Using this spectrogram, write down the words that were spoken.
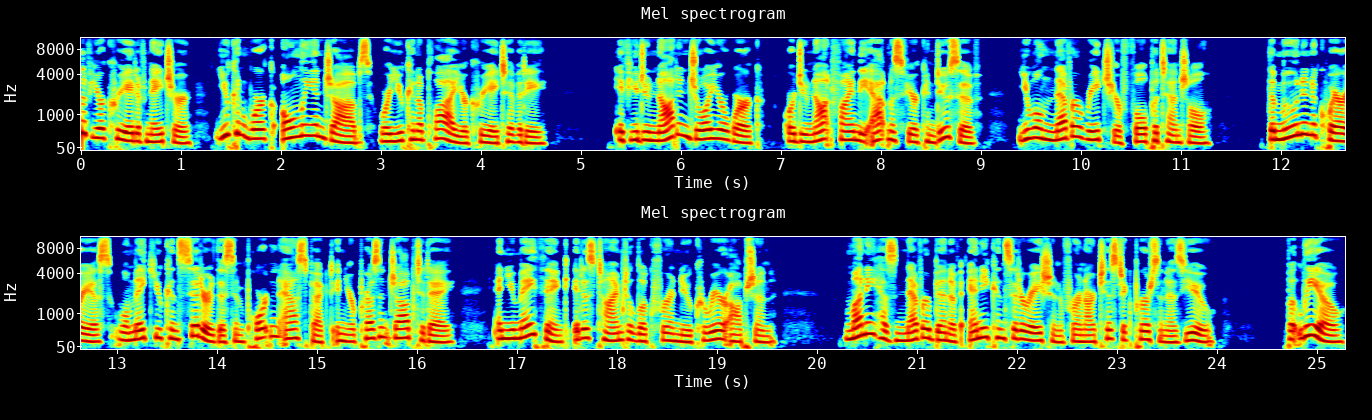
of your creative nature, you can work only in jobs where you can apply your creativity. If you do not enjoy your work or do not find the atmosphere conducive, you will never reach your full potential. The moon in Aquarius will make you consider this important aspect in your present job today, and you may think it is time to look for a new career option. Money has never been of any consideration for an artistic person as you. But Leo,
